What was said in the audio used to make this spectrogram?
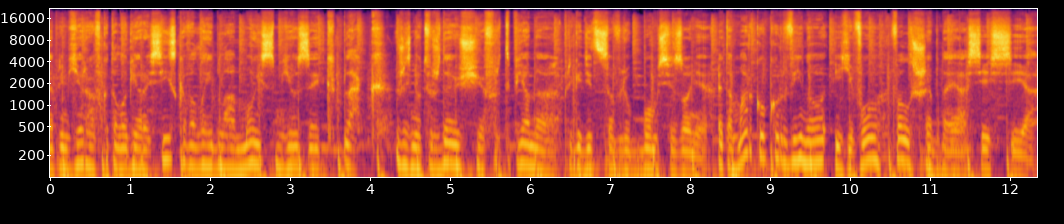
Отличная премьера в каталоге российского лейбла Moist Music Black. Жизнеутверждающее фортепиано пригодится в любом сезоне. Это Марко Корвино и его «Волшебная сессия».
